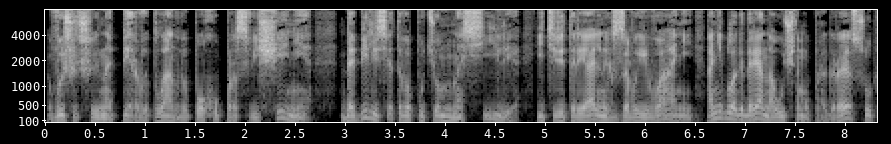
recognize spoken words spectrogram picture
вышедшие на первый план в эпоху просвещения, добились этого путем насилия и территориальных завоеваний, а не благодаря научному прогрессу,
